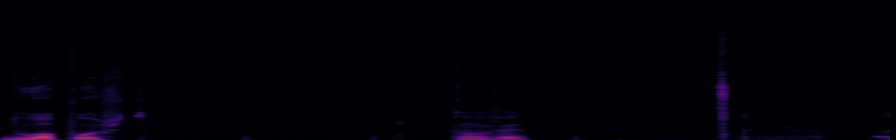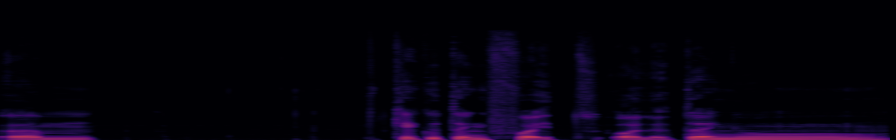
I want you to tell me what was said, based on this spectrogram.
do oposto. Estão a ver? Um, o que é que eu tenho feito? Olha, tenho.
